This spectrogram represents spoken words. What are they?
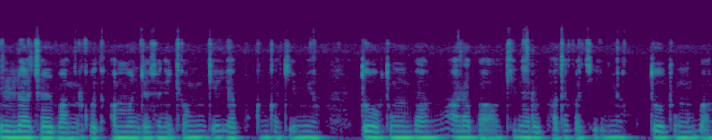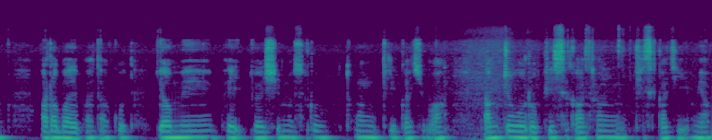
길라 절반 곧 암몬 자손의 경계 야복강까지이며 또 동방 아라바 기네롯 바다까지이며 또 동방 아라바의 바다 곧벳 여시못으로 통한 길까지와 남쪽으로 비스가 산 비스까지이며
